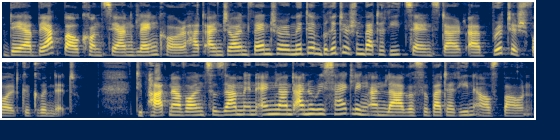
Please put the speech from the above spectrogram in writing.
Der Bergbaukonzern Glencore hat ein Joint Venture mit dem britischen Batteriezellen-Startup Britishvolt gegründet. Die Partner wollen zusammen in England eine Recyclinganlage für Batterien aufbauen.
